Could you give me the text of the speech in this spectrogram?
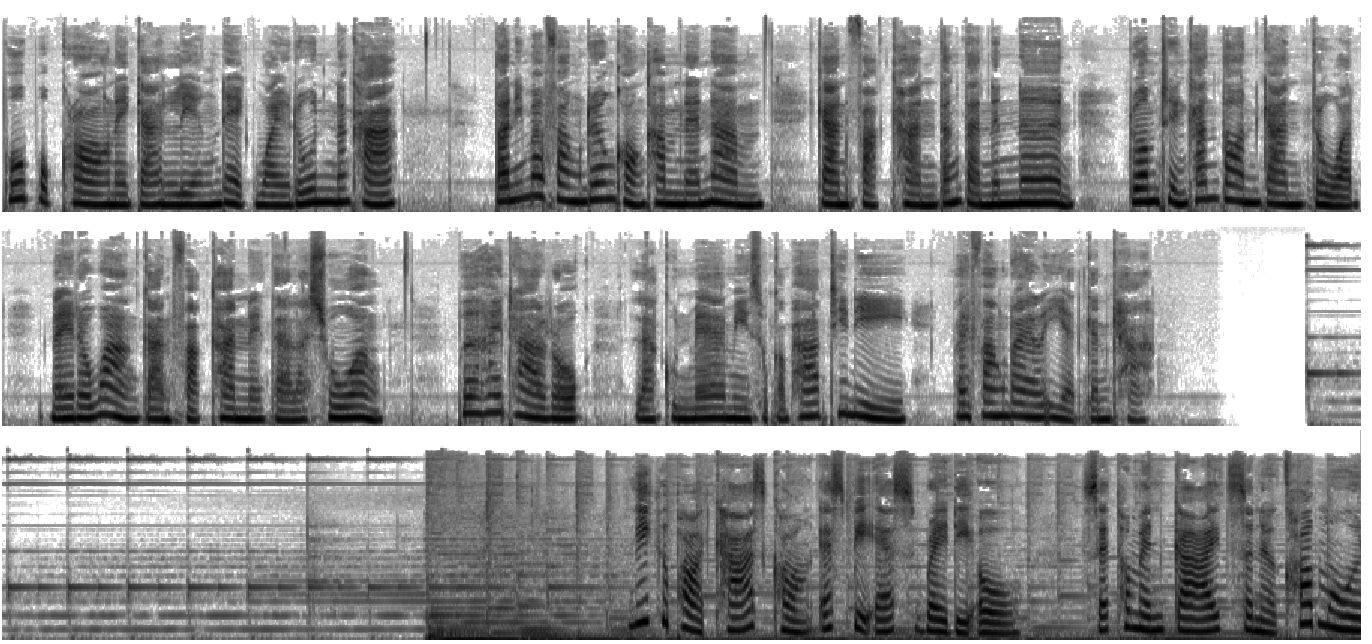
ผู้ปกครองในการเลี้ยงเด็กวัยรุ่นนะคะ ตอนนี้มาฟังเรื่องของคำแนะนำการฝากคันตั้งแต่เนิ่นๆ รวมถึงขั้นตอนการตรวจในระหว่างการฝากคันในแต่ละช่วง เพื่อให้ทารกและคุณแม่มีสุขภาพที่ดี ไปฟังรายละเอียดกันค่ะ นี่คือพอดคาสต์ของ SBS Radio Settlement Guide เสนอข้อมูล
